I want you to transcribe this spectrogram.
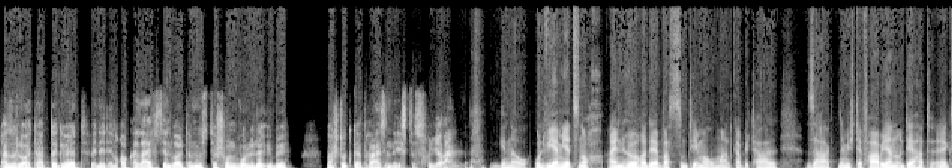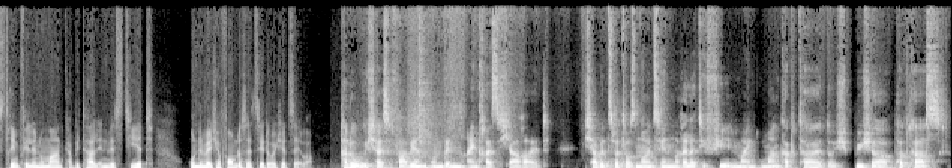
Also Leute, habt ihr gehört, wenn ihr den Rocker live sehen wollt, dann müsst ihr schon wohl oder übel nach Stuttgart reisen nächstes Frühjahr. Genau. Und wir haben jetzt noch einen Hörer, der was zum Thema Humankapital sagt, nämlich der Fabian. Und der hat äh, extrem viel in Humankapital investiert. Und in welcher Form, das erzählt er euch jetzt selber. Hallo, ich heiße Fabian und bin 31 Jahre alt. Ich habe 2019 relativ viel in mein Humankapital durch Bücher, Podcasts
